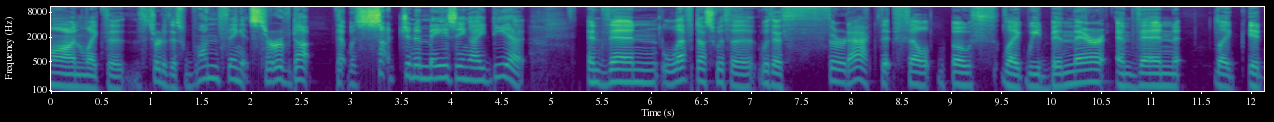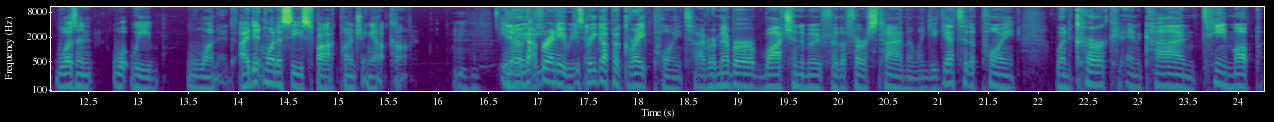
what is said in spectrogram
on like the sort of this one thing it served up that was such an amazing idea and then left us with a with a third act that felt both like we'd been there and then like it wasn't what we wanted. I didn't want to see Spock punching out Khan. Mm-hmm. You, know, not for any you reason. bring up a great point. I remember watching the movie for the first time, and when you get to the point when Kirk and Khan team up,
